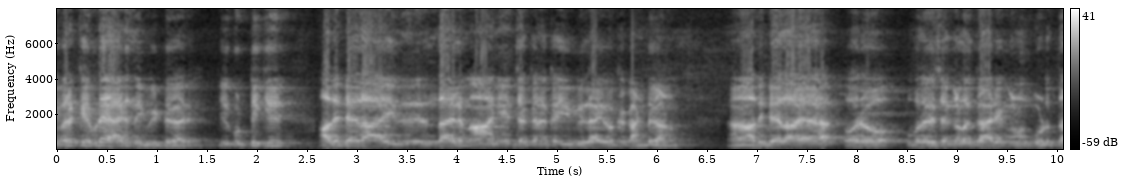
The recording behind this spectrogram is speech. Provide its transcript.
ഇവരൊക്കെ എവിടെയായിരുന്നു ഈ വീട്ടുകാർ ഈ കുട്ടിക്ക് അതിന്റെതായ ഇത് എന്തായാലും ആനിയൻ ചെക്കനൊക്കെ ഈ ലൈവൊക്കെ കണ്ടു കാണും. അതിന്റെതായ ഓരോ ഉപദേശങ്ങളും കാര്യങ്ങളും കൊടുത്ത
